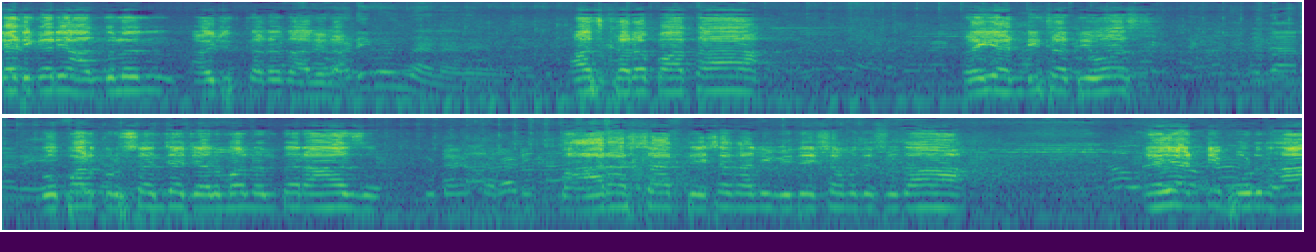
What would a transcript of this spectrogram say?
या ठिकाणी आंदोलन आयोजित करण्यात आलेलं आहे. आज खरं पाहता दही अंडीचा दिवस. गोपाळ कृष्णांच्या जन्मानंतर आज महाराष्ट्रात देशात आणि विदेशामध्ये सुद्धा दही अंडी फोडून हा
